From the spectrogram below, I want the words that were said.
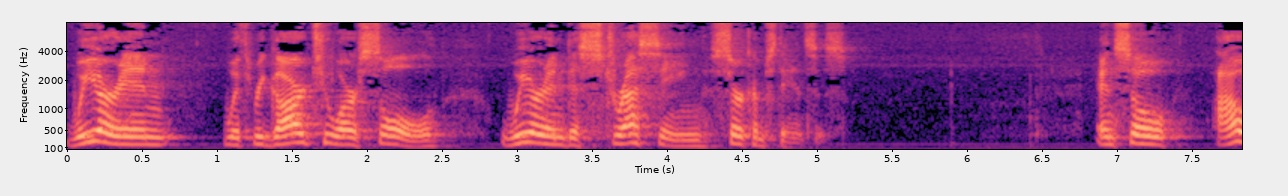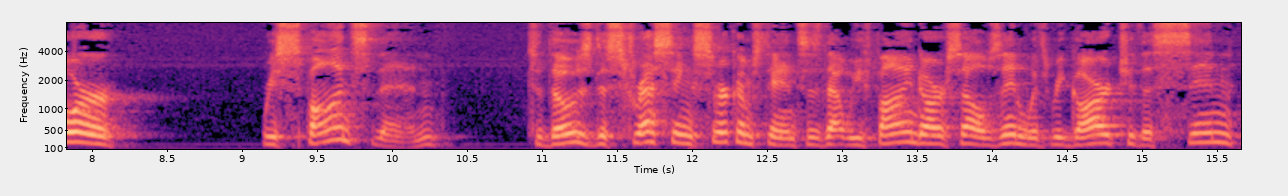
We are in, with regard to our soul, we are in distressing circumstances. And so our response then to those distressing circumstances that we find ourselves in with regard to the sin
